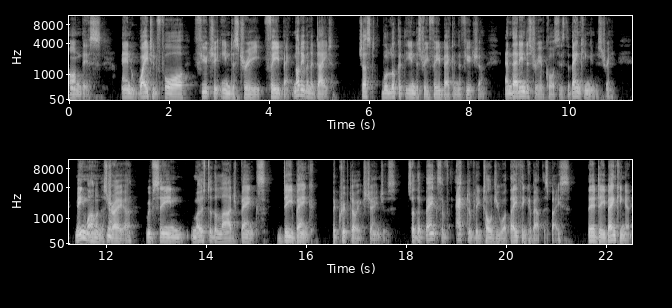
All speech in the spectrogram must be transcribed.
on this and waited for future industry feedback, not even a date, just we'll look at the industry feedback in the future. And that industry, of course, is the banking industry. Meanwhile, in Australia, yeah. we've seen most of the large banks debank the crypto exchanges. So the banks have actively told you what they think about the space. They're debanking it,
